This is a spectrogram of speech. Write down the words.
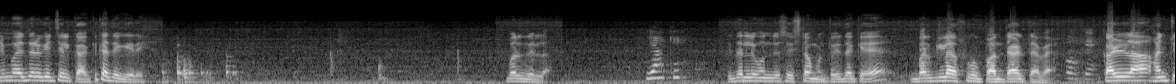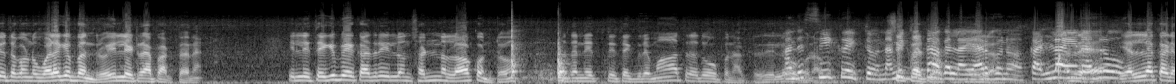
ನಿಮ್ಮ ಎದುರಿಗೆ ಚಿಲ್ಕ ಹಾಕಿ ಕತೆಗಿರಿ ಬರುದಿಲ್ಲ. ಯಾಕೆ? ಇದರಲ್ಲಿ ಒಂದು ಸಿಸ್ಟಮ್ ಉಂಟು. ಇದಕ್ಕೆ ಬರ್ಗ್ಲರ್ ಪ್ರೂಫ್ ಅಂತ ಹೇಳ್ತೇವೆ. ಕಳ್ಳ ಹಂಚು ತಗೊಂಡು ಒಳಗೆ ಬಂದರು ಇಲ್ಲಿ ಟ್ರ್ಯಾಪ್ ಆಗ್ತಾನೆ ಇಲ್ಲಿ ತೆಗಿಬೇಕಾದ್ರೆ ಇಲ್ಲೊಂದು ಸಣ್ಣ ಲಾಕ್ ಉಂಟು. ಅದನ್ನ ಎತ್ತಿ ತೆಗೆದ್ರೆ ಮಾತ್ರ ಅದು ಓಪನ್ ಆಗ್ತದೆ. ಎಲ್ಲ ಕಡೆ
